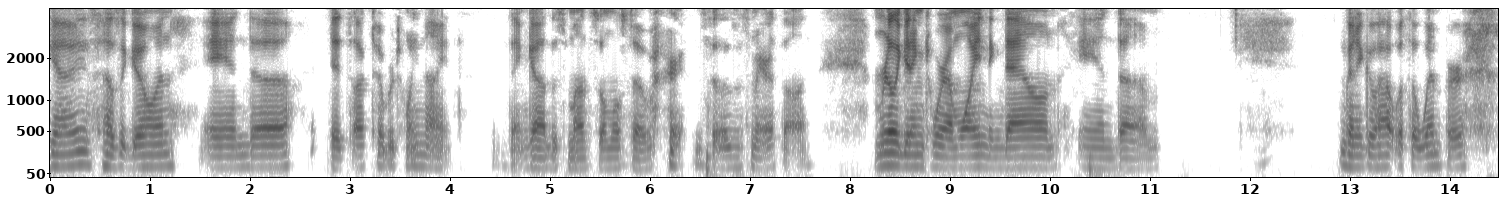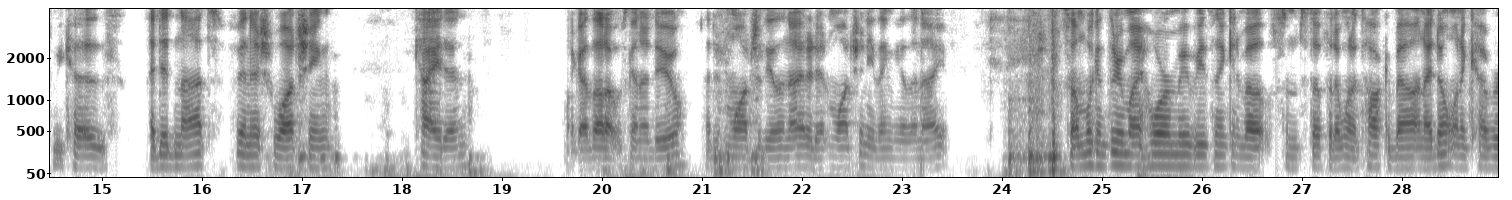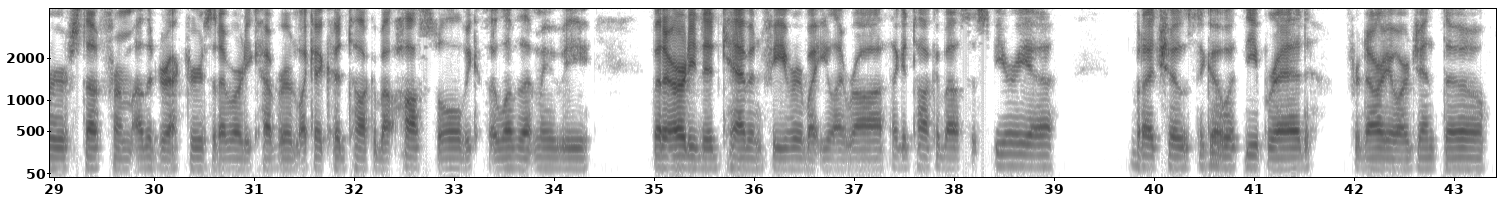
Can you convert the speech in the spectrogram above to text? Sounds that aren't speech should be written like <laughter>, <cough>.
guys, how's it going? And uh, it's October 29th. Thank God this month's almost <laughs> over, so is this marathon. I'm really getting to where I'm winding down, and um, I'm going to go out with a whimper <laughs> because I did not finish watching Kaiden like I thought I was going to do. I didn't watch it the other night, I didn't watch anything the other night. So I'm looking through my horror movies, thinking about some stuff that I want to talk about, and I don't want to cover stuff from other directors that I've already covered. Like I could talk about Hostel because I love that movie, but I already did Cabin Fever by Eli Roth. I could talk about Suspiria, but I chose to go with Deep Red for Dario Argento.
